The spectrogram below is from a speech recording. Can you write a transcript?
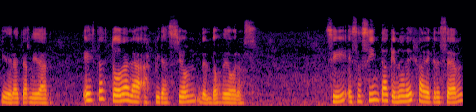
y de la eternidad. Esta es toda la aspiración del dos de oros. ¿Sí? Esa cinta que no deja de crecer,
